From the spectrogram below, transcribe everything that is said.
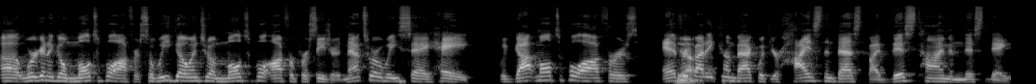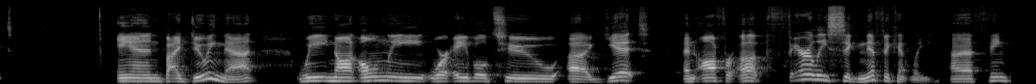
uh, we're going to go multiple offers. So we go into a multiple offer procedure, and that's where we say, hey, we've got multiple offers. Everybody come back with your highest and best by this time and this date. And by doing that, we not only were able to uh, get an offer up fairly significantly. I think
